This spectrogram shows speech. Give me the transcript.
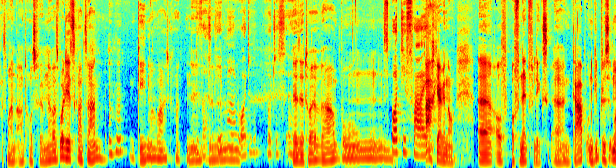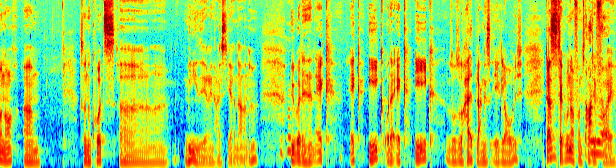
das war ein Arthouse-Film. Ne? Was wollte ich jetzt gerade sagen? GEMA war ich gerade? Nee. Mhm. Was äh, GEMA? Wollte, wollte es, Wäre äh, sehr teuer Werbung. Spotify. Ach ja, genau. Äh, auf, auf Netflix äh, gab und gibt es immer noch ähm, so eine kurz äh, Miniserie, heißt die ja da, ne? Über den Herrn Eck, Eck, Eck oder Eck, Eck, so, so halblanges E, glaube ich. Das ist der Gründer von Spotify. Daniel,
